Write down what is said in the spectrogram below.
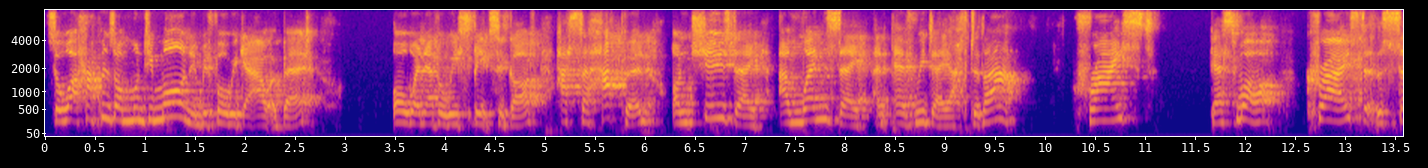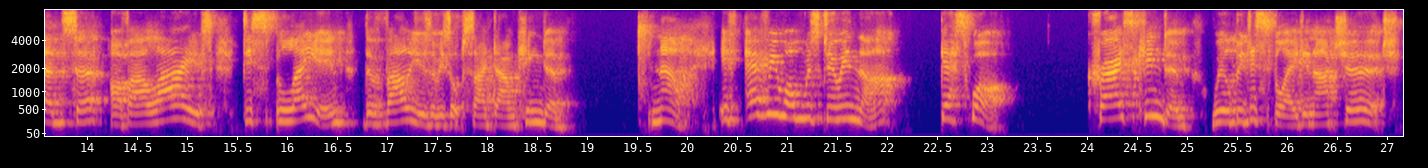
So, what happens on Monday morning before we get out of bed or whenever we speak to God has to happen on Tuesday and Wednesday and every day after that. Christ, guess what? Christ at the center of our lives, displaying the values of his upside down kingdom. Now, if everyone was doing that, guess what? Christ's kingdom will be displayed in our church.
